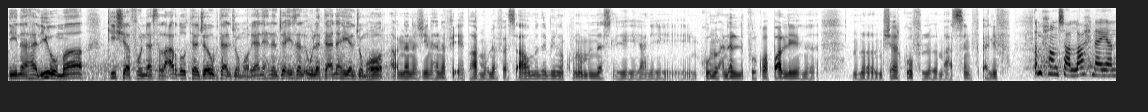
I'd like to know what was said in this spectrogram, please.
ديناها اليوم كي شافوا الناس العرض والتجاوب تاع الجمهور. يعني إحنا الجائزة الأولى تاعنا هي الجمهور. أننا جينا هنا في إطار منافسة وماذا بينا نكونوا من الناس اللي يعني نكونوا إحنا بوركوا با اللي نشاركوا مع الصنف ألف. طمحوا إن شاء الله حنايا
